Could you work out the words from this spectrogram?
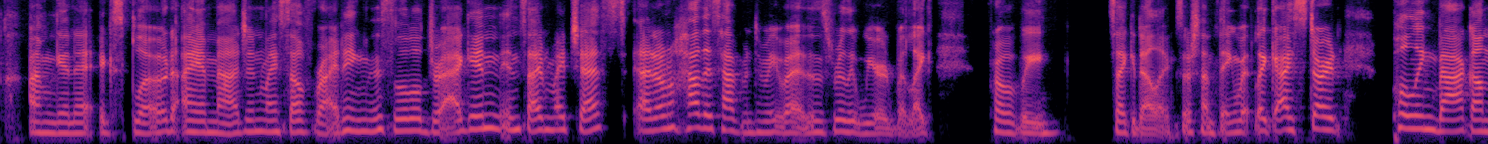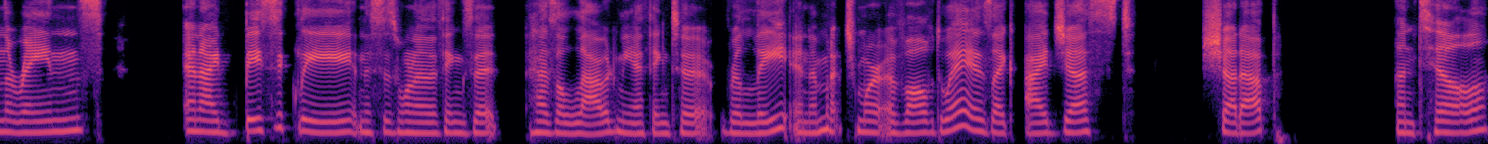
I'm going to explode. I imagine myself riding this little dragon inside my chest. I don't know how this happened to me, but it's really weird, but like probably psychedelics or something. But like I start pulling back on the reins. And I basically, and this is one of the things that has allowed me, I think, to relate in a much more evolved way is like I just shut up until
